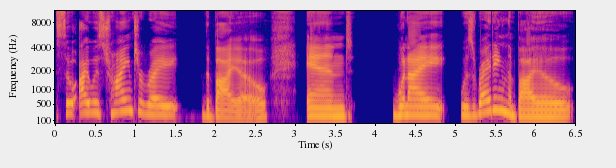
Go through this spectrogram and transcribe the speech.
So I was trying to write the bio, and when I was writing the bio,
